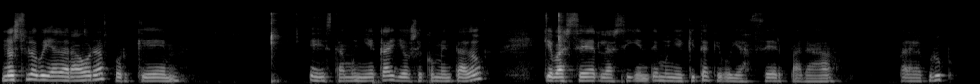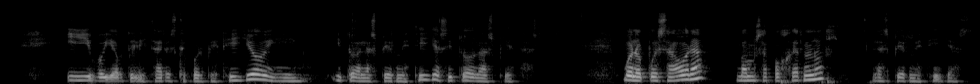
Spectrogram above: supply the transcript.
No se lo voy a dar ahora porque esta muñeca ya os he comentado que va a ser la siguiente muñequita que voy a hacer para, para el grupo. Y voy a utilizar este cuerpecillo y, y todas las piernecillas y todas las piezas. Bueno pues ahora vamos a cogernos las piernecillas.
